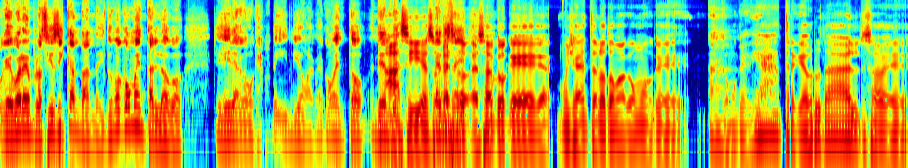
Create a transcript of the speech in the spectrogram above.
porque, por ejemplo, si yo soy cantante y tú me comentas, loco, yo diría como que, papi, Dios, me comentó. ¿entiendes? Ah, sí, eso, eso, es algo que, mucha gente lo toma como que, como que, diantre, qué brutal, ¿sabes?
